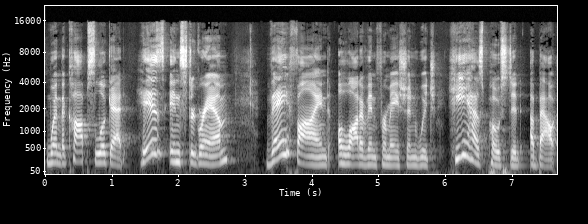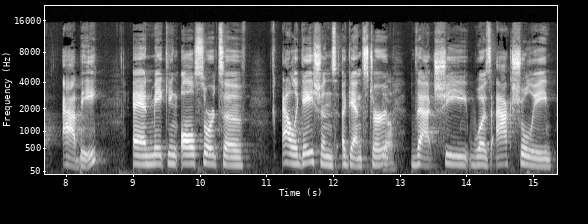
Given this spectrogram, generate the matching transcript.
when the cops look at his Instagram, they find a lot of information which he has posted about Abby and making all sorts of allegations against her Yeah. that she was actually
